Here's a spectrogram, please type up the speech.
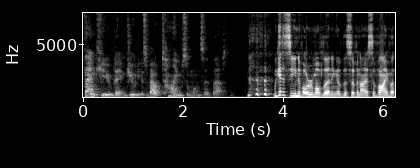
Thank you, Dame Judi. It's about time someone said that. we get a scene of Ourumov learning of the Severnaya survivor,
